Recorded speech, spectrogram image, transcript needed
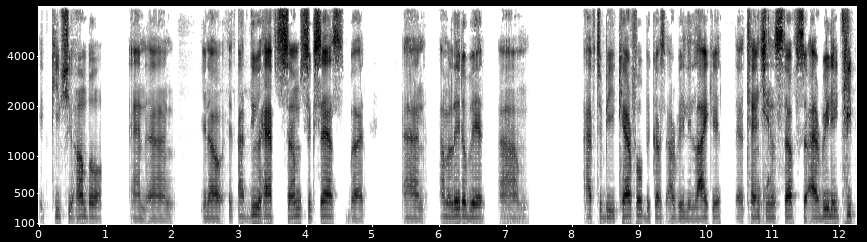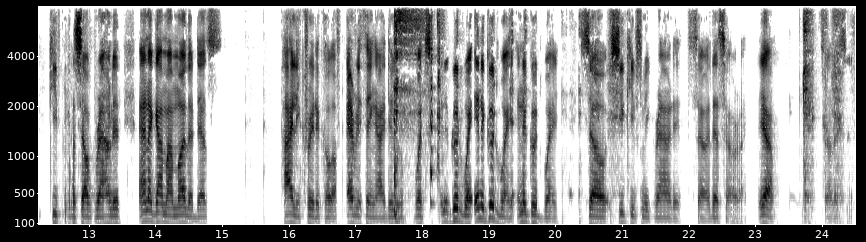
it keeps you humble. And um, you know, I do have some success, but and I'm a little bit um, I have to be careful because I really like it, the attention and stuff. So I really keep keep myself grounded. And I got my mother that's highly critical of everything I do. What's in a good way, in a good way, in a good way. So she keeps me grounded. So that's all right. Yeah. So that's it.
